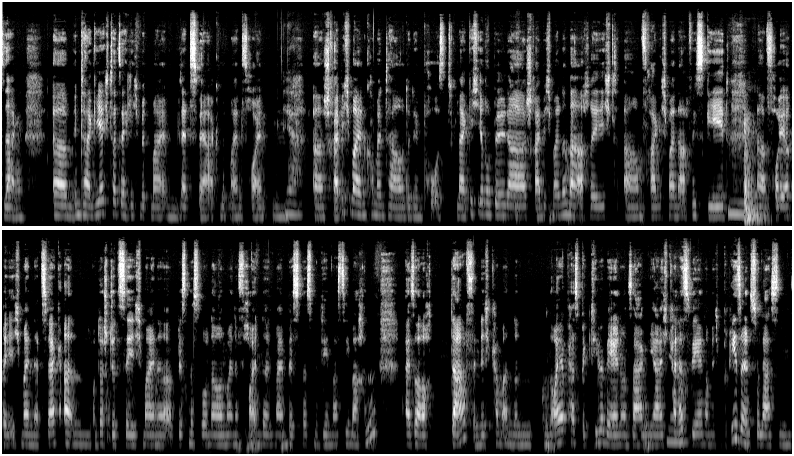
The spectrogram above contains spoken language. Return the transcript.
sagen, ähm, interagiere ich tatsächlich mit meinem Netzwerk, mit meinen Freunden? Ja. Äh, schreibe ich mal einen Kommentar unter dem Post? Like ich ihre Bilder? Schreibe ich mal eine Nachricht? Ähm, frage ich mal nach, wie es geht? Mhm. Äh, feuere ich mein Netzwerk an? Unterstütze ich meine Business Owner und meine Freunde in meinem Business mit dem, was sie machen? Also auch da, finde ich, kann man eine neue Perspektive wählen und sagen, ja, ich kann ja. es wählen, um mich berieseln zu lassen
